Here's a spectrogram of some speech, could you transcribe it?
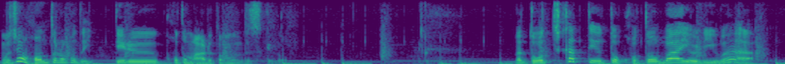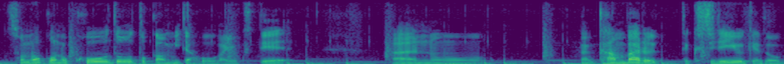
もちろん本当のこと言ってることもあると思うんですけど、まあ、どっちかっていうと言葉よりはその子の行動とかを見た方がよくてあの頑張るって口で言うけど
